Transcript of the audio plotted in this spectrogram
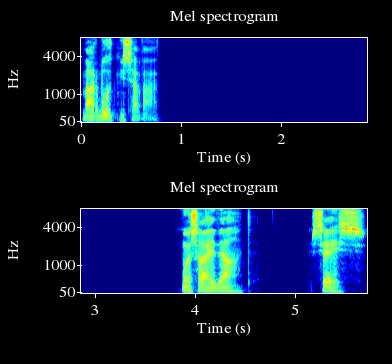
مربوط می شود. مشاهدات 6.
